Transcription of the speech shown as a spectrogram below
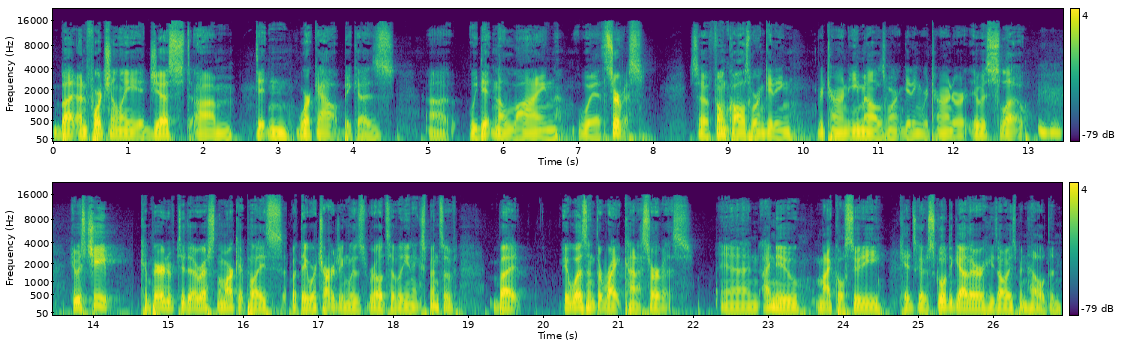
but unfortunately, it just um, didn't work out because uh, we didn't align with service. So phone calls weren't getting returned, emails weren't getting returned, or it was slow. Mm-hmm. It was cheap comparative to the rest of the marketplace. What they were charging was relatively inexpensive, but it wasn't the right kind of service. And I knew Michael Sudi, kids go to school together. He's always been held in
